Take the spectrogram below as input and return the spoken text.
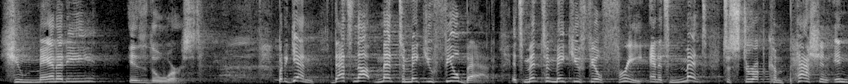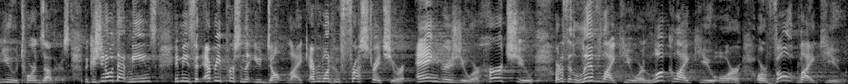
Humanity is the worst. But again, that's not meant to make you feel bad. It's meant to make you feel free, and it's meant to stir up compassion in you towards others. Because you know what that means? It means that every person that you don't like, everyone who frustrates you or angers you or hurts you or doesn't live like you or look like you or, or vote like you,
